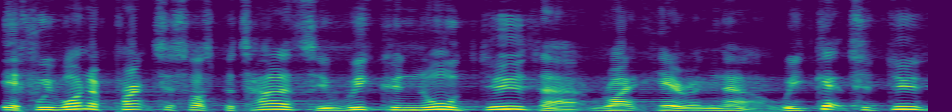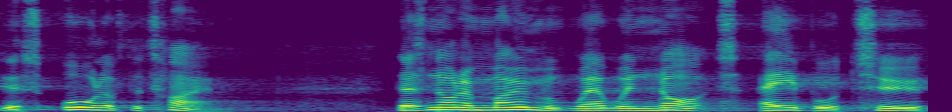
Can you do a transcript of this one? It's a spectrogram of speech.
if we want to practice hospitality, we can all do that right here and now. We get to do this all of the time. There's not a moment where we're not able to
